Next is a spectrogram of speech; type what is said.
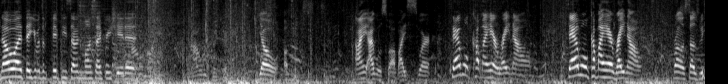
Noah, thank you for the 57 months. I appreciate it. Yo. uh, I, I will swap, I swear. Sam won't cut my hair right now. Sam won't cut my hair right now. For all the subs we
